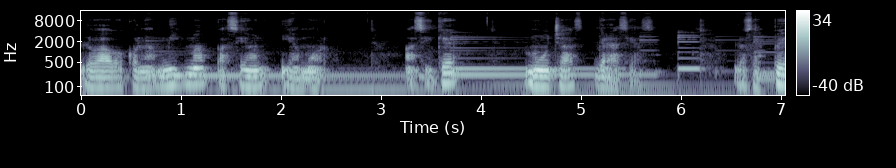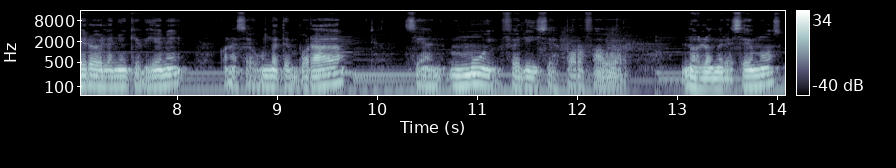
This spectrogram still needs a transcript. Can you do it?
lo hago con la misma pasión y amor. Así que muchas gracias. Los espero el año que viene con la segunda temporada. Sean muy felices, por favor. Nos lo merecemos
